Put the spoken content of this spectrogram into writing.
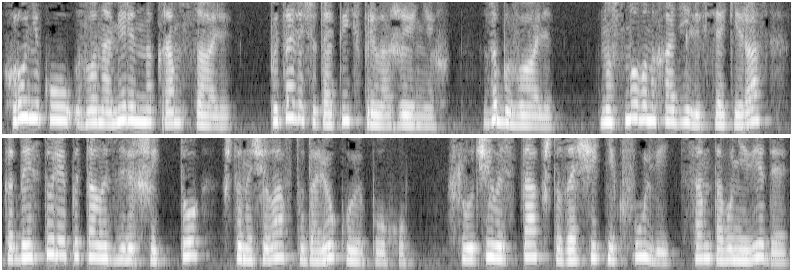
Хронику злонамеренно кромсали, пытались утопить в приложениях, забывали, но снова находили всякий раз, когда история пыталась завершить то, что начала в ту далекую эпоху. Случилось так, что защитник Фульвий, сам того не ведая,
